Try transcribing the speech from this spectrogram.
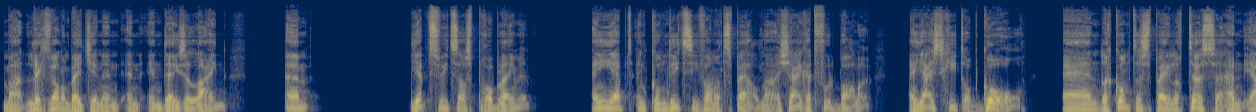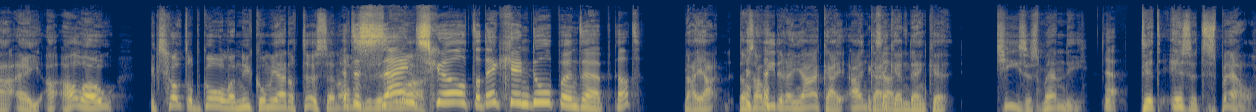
Maar het ligt wel een beetje in, in, in deze lijn. Ehm, je hebt zoiets als problemen en je hebt een conditie van het spel. Nou, als jij gaat voetballen en jij schiet op goal en er komt een speler tussen en ja, hé, hey, hallo, ik schoot op goal en nu kom jij ertussen. En Het is de zijn schuld dat ik geen doelpunt heb. Dat? Nou ja, dan zou iedereen je aankij- aankijken en denken, Jesus Mandy, Ja. dit is het spel.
